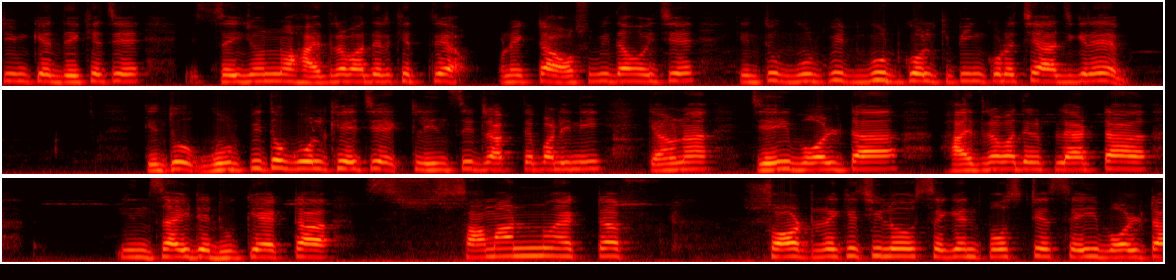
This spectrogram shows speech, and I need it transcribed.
টিমকে দেখেছে, সেই জন্য হায়দ্রাবাদের ক্ষেত্রে অনেকটা অসুবিধা হয়েছে। কিন্তু গুরপ্রীত গুড গোলকিপিং করেছে আজকের কিন্তু গুরপ্রীতও গোল খেয়েছে ক্লিন সিট রাখতে পারিনি। কেননা যেই বলটা হায়দ্রাবাদের প্লেয়ারটা ইনসাইডে ঢুকে একটা সামান্য একটা শট রেখেছিল সেকেন্ড পোস্টে সেই বলটা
